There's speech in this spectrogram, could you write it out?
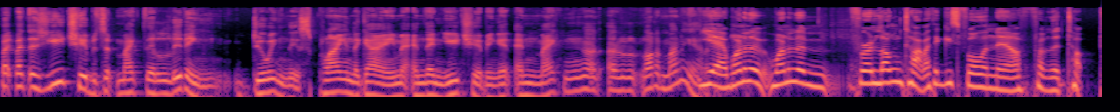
But but there's YouTubers that make their living doing this, playing the game and then YouTubing it and making a, a lot of money out of Yeah, one of the one of them for a long time. I think he's fallen now from the top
